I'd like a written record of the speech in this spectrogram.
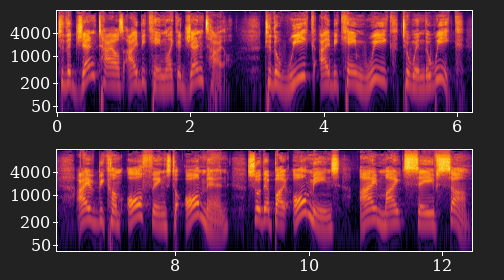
To the Gentiles, I became like a Gentile. To the weak, I became weak to win the weak. I have become all things to all men, so that by all means I might save some.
